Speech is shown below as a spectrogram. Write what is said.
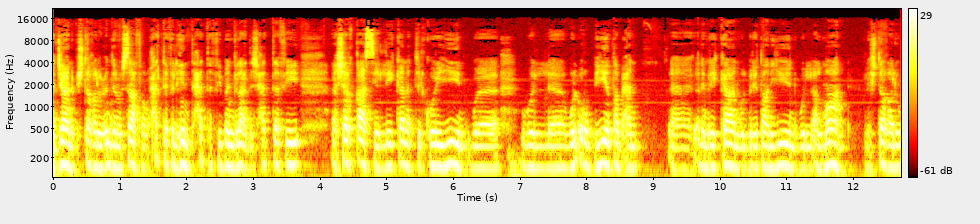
أجانب اشتغلوا عندنا وسافروا حتى في الهند حتى في بنغلاديش حتى في شرق آسيا اللي كانت الكوريين و- وال- والأوروبيين طبعا آه، الأمريكان والبريطانيين والألمان اللي اشتغلوا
